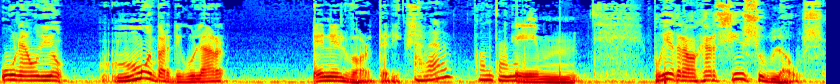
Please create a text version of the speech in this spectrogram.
un audio muy particular en el Vorterix. A ver, contanos. Em, voy a trabajar sin sublows.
